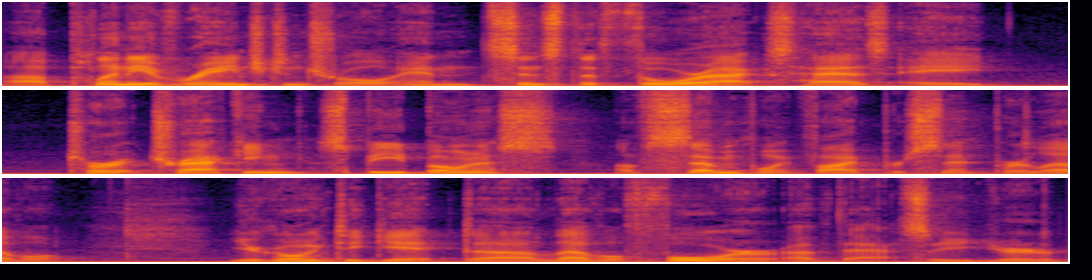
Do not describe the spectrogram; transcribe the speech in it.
uh, plenty of range control, and since the Thorax has a turret tracking speed bonus of 7.5% per level, you're going to get uh, level 4 of that. So you're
